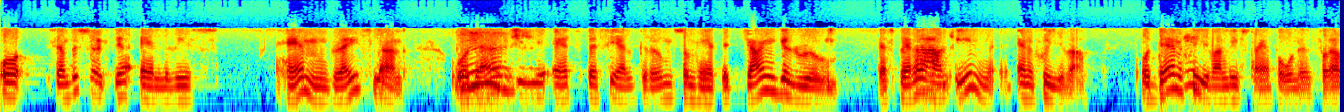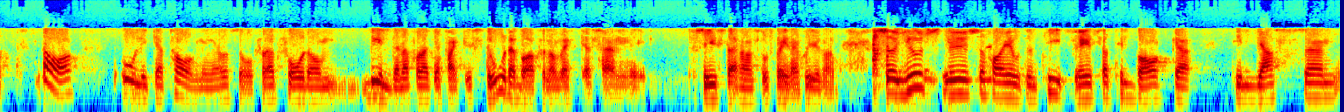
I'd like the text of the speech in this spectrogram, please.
och sen besökte jag Elvis hem, Graceland. Och mm. där i ett speciellt rum som heter Jungle Room, där spelade ja. han in en skiva. Och den mm. skivan mm. lyssnar jag på nu för att, ja, olika tagningar och så för att få de bilderna från att jag faktiskt stod där bara för någon vecka sedan precis där han stod på den skivan. Så just nu så har jag gjort en tidsresa tillbaka till jazzen,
